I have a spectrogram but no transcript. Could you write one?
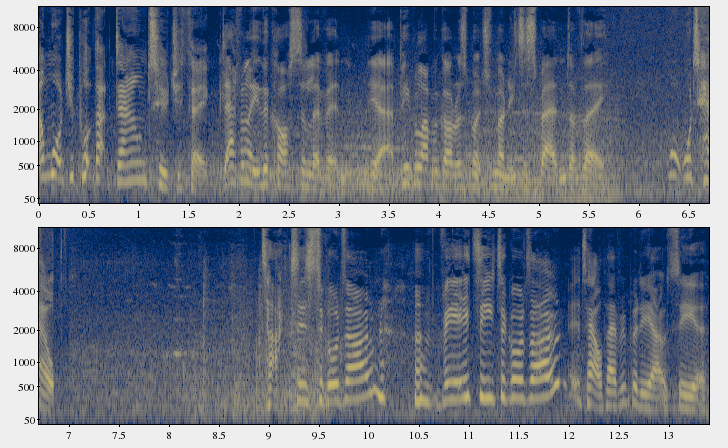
And what do you put that down to, do you think? Definitely the cost of living. Yeah, people haven't got as much money to spend, have they? What would help? Taxes to go down, VAT to go down. It'd help everybody out here.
